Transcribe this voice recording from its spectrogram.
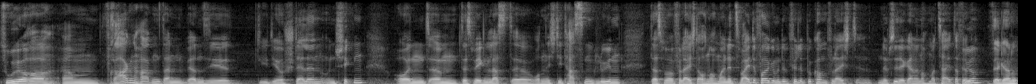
Zuhörer ähm, Fragen haben, dann werden sie die dir stellen und schicken. Und ähm, deswegen lasst äh, ordentlich die Tasten glühen, dass wir vielleicht auch nochmal eine zweite Folge mit dem Philipp bekommen. Vielleicht äh, nimmst du dir gerne nochmal Zeit dafür. Ja, sehr gerne.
